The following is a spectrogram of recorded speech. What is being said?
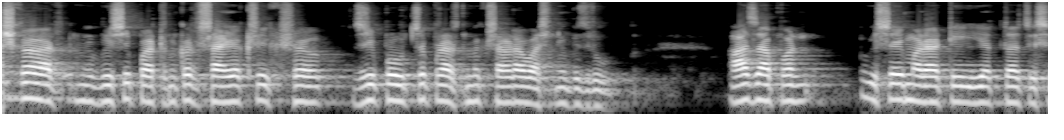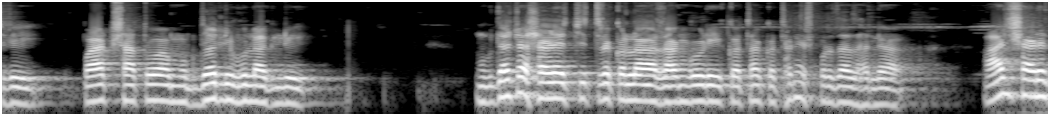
नमस्कार. मी बी. सी. पाटणकर सहाय्यक शिक्षक जी पौच प्राथमिक शाळा वासनी बुजुर्ग आज आपण विषय मराठी इयत्ता तिसरी पाठ सातवा मुग्ध लिहू लागली. मुग्धाच्या शाळेत चित्रकला रांगोळी कथाकथन स्पर्धा झाल्या. आज शाळेत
